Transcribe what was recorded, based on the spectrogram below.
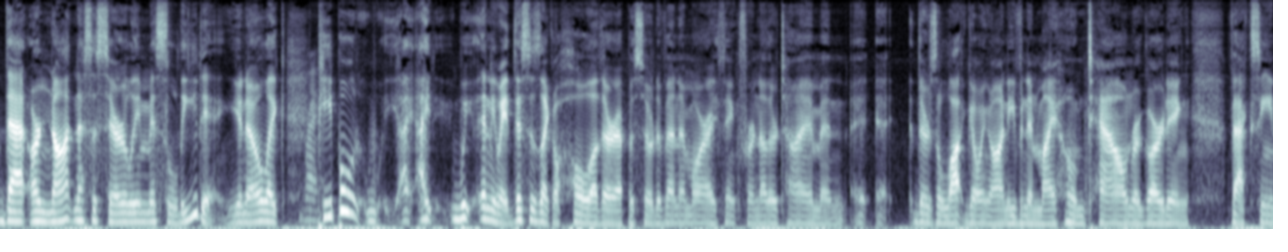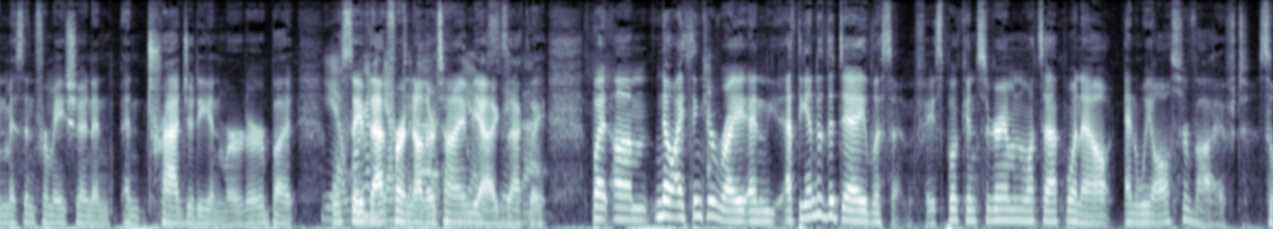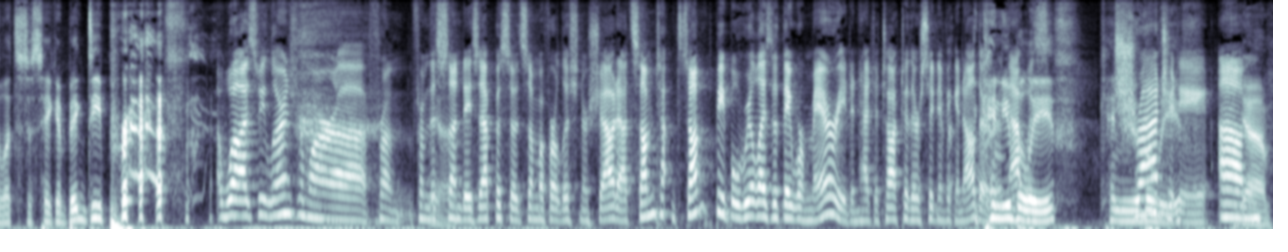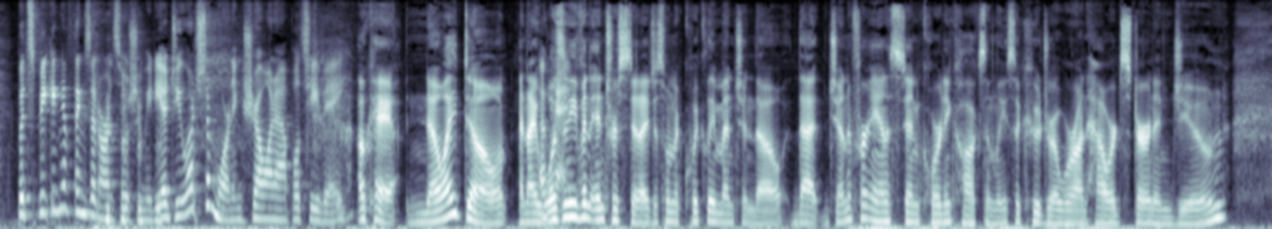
that are not necessarily misleading. You know, like Right. people. I, I we, anyway. This is like a whole other episode of NMR, I think, for another time. And it, it- there's a lot going on, even in my hometown, regarding vaccine misinformation and and tragedy and murder. But Yeah, we'll save that for another that. time. Yeah, Yeah, exactly. that. But um, no, I think you're right. And at the end of the day, listen, Facebook, Instagram, and WhatsApp went out, and we all survived. So let's just take a big deep breath. Well, as we learned from our uh, from from this Sunday's episode, some of our listener shout outs. Some some people realized that they were married and had to talk to their significant other. Can you that was believe? Can Tragedy. Um, Yeah. But speaking of things that are on social media, do you watch the morning show on Apple TV? Okay, no, I don't, and I wasn't even interested. I just want to quickly mention though that Jennifer Aniston, Courteney Cox, and Lisa Kudrow were on Howard Stern in June,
